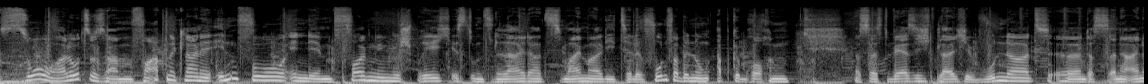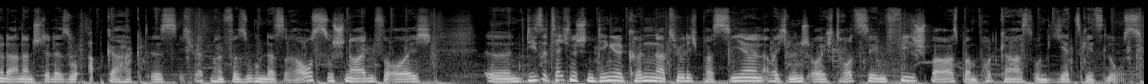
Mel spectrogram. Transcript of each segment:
So, hallo zusammen. Vorab eine kleine Info. In dem folgenden Gespräch ist uns leider zweimal die Telefonverbindung abgebrochen. Das heißt, wer sich gleich wundert, äh, dass es an der einen oder anderen Stelle so abgehackt ist, ich werde mal versuchen, das rauszuschneiden für euch. Äh, diese technischen Dinge können natürlich passieren, aber ich wünsche euch trotzdem viel Spaß beim Podcast und jetzt geht's los.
